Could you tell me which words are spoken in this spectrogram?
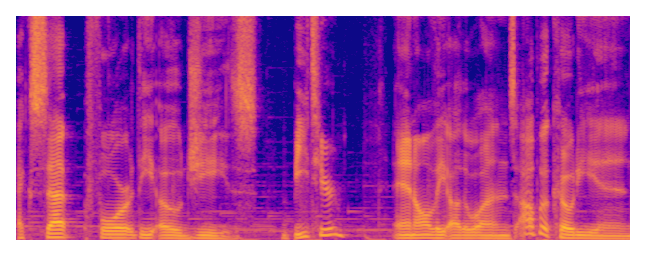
except for the OGs. B tier, and all the other ones, I'll put Cody in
